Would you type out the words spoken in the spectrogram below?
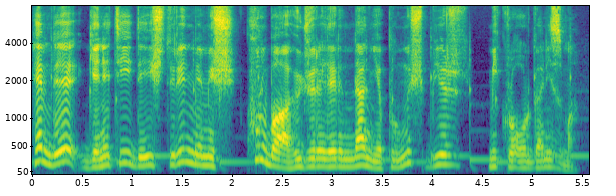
hem de genetiği değiştirilmemiş kurbağa hücrelerinden yapılmış bir mikroorganizma.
